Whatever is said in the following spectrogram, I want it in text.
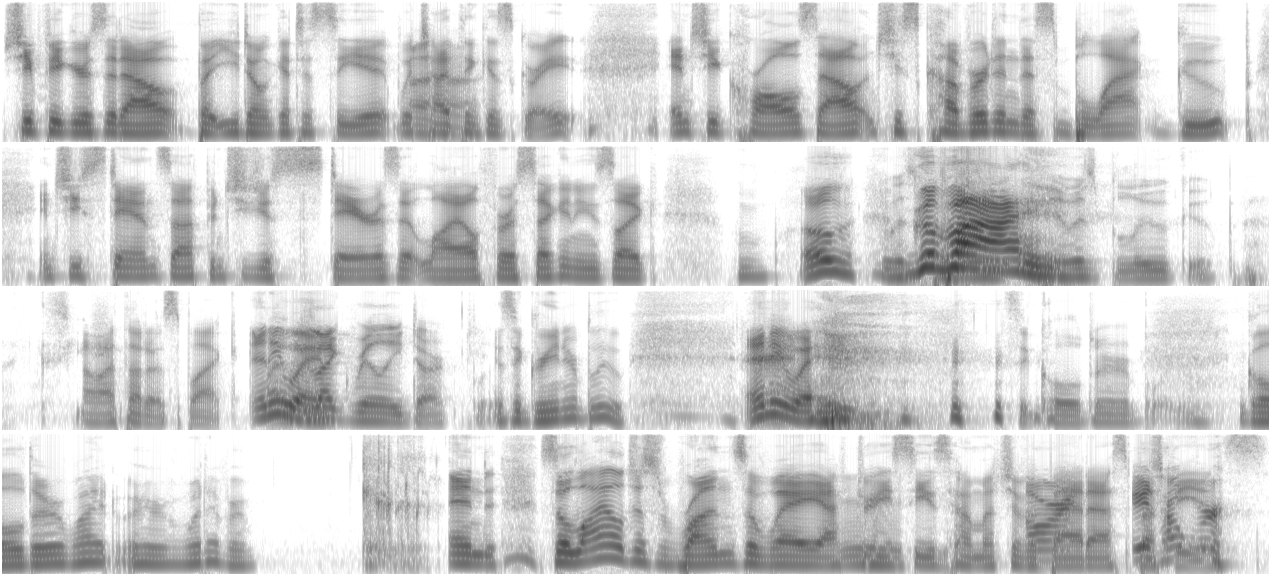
she figures it out, but you don't get to see it, which I Uh-huh. think is great. And she crawls out, and she's covered in this black goop, and she stands up and she just stares at Lyle for a second. And he's like, "Oh, It goodbye." Blue, it was blue goop. Oh, I thought it was black. Anyway, was like really dark blue. is it green or blue? Anyway, Is it gold or blue? gold or white or whatever. And so Lyle just runs away after he Mhm. sees how much of a All right, badass it's Buffy is.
